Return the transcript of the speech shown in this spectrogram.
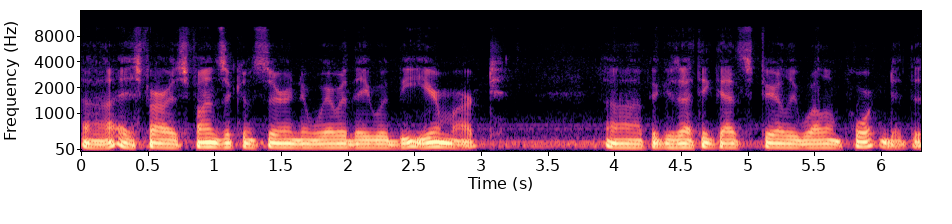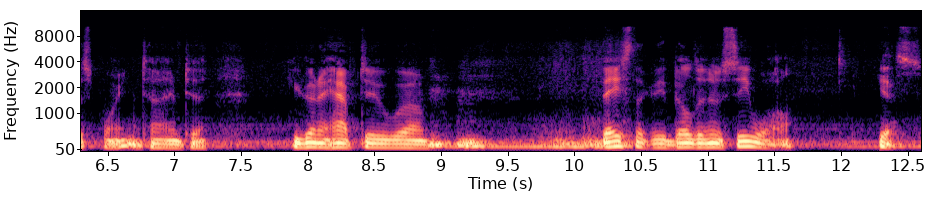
uh, as far as funds are concerned and where they would be earmarked, uh, because I think that's fairly well important at this point in time. To you're going to have to um, basically build a new seawall, Yes.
